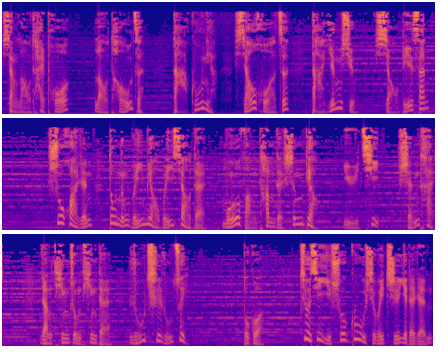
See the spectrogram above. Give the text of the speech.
像老太婆、老头子、大姑娘、小伙子、大英雄、小瘪三，说话人都能惟妙惟肖的。模仿他们的声调、语气、神态，让听众听得如痴如醉。不过，这些以说故事为职业的人，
